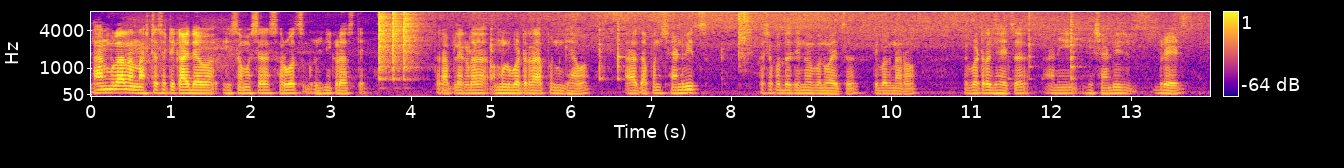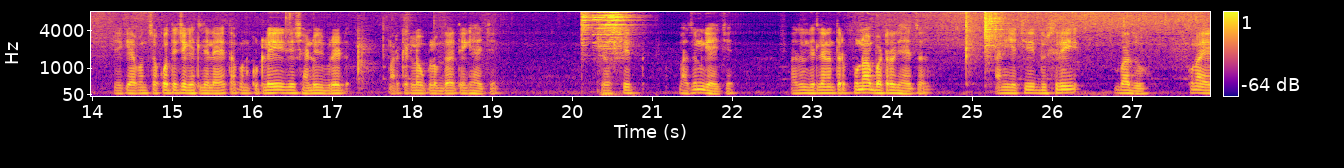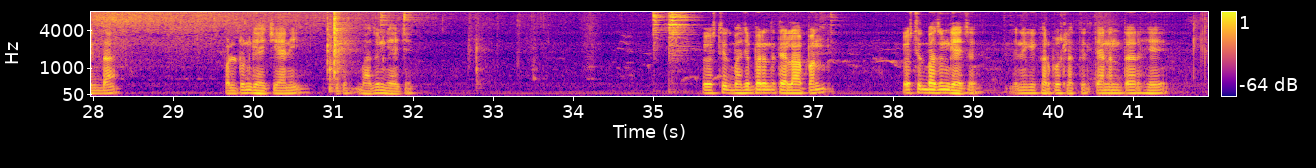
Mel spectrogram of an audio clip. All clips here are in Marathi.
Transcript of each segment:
लहान मुलाला नाश्त्यासाठी काय द्यावं ही समस्या सर्वच गृहिणीकडं असते. तर आपल्याकडं अमूल बटर आपण घ्यावं. आज आपण सँडविच कशा पद्धतीनं बनवायचं ते बघणार आहोत. हे बटर घ्यायचं आणि हे सँडविच ब्रेड जे की आपण चकोतीचे घेतलेले आहेत आपण कुठलेही जे सँडविच ब्रेड मार्केटला उपलब्ध आहे ते घ्यायचे. व्यवस्थित भाजून घ्यायचे. भाजून घेतल्यानंतर पुन्हा बटर घ्यायचं आणि याची दुसरी बाजू पुन्हा एकदा पलटून घ्यायची आणि भाजून घ्यायचे. व्यवस्थित भाजेपर्यंत त्याला आपण व्यवस्थित भाजून घ्यायचं जेणे की खरपूस लागतील. त्यानंतर हे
